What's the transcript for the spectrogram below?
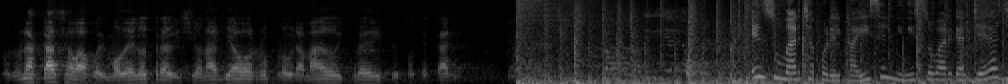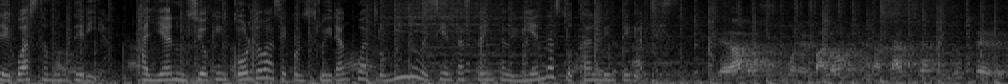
con una casa bajo el modelo tradicional de ahorro programado y crédito hipotecario. En su marcha por el país, el ministro Vargas Lleras llegó hasta Montería. Allí anunció que en Córdoba se construirán 4.930 viviendas totalmente gratis. Quedamos con el balón en la cancha de ustedes.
